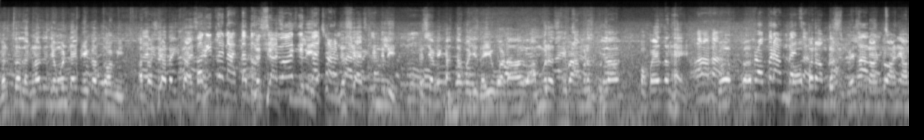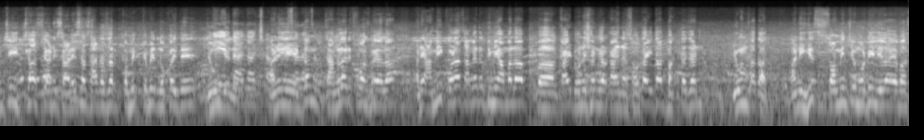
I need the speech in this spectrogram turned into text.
घरचं लग्नाचं जेवण टाईप हे करतो आम्ही. आता अशी आता इथं आईस्क्रीम ना, जशी आईस्क्रीम दिली जशी आईस्क्रीम. दिली हो, हो. तशी आम्ही कांदा भजी दही वडा आमरस पण आमरस कुठला पपायाचा नाही. प्रॉपर आमरस वेस्ट आणतो आणि आमची इच्छा असते आणि साडेसहा सात हजार कमीत कमी लोक इथे जेवून गेले. आणि एकदम चांगला रिस्पॉन्स मिळाला. आणि आम्ही कोणा सांगायचं तुम्ही आम्हाला काय डोनेशन कर काय नाही. स्वतः येतात भक्तजन येऊन जातात. आणि हीच स्वामींची मोठी लीला आहे बस.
